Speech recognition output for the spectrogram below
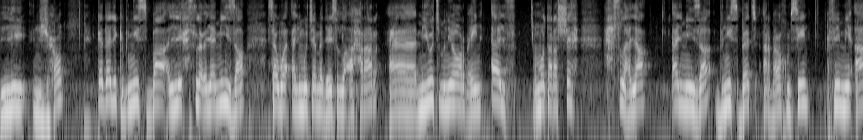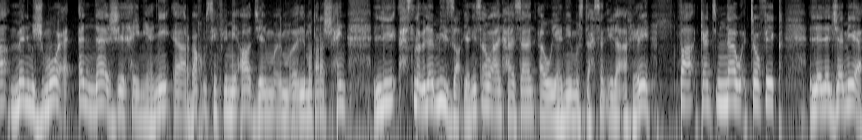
اللي نجحوا. كذلك بالنسبة اللي حصلوا على ميزة سواء المتمدرس ولا أحرار 148 ألف مترشح حصل على الميزة بنسبة 54% من مجموع الناجحين يعني 54% ديال المترشحين اللي حصلوا على ميزة يعني سواء حسن أو يعني مستحسن إلى آخره. فكنتمناو التوفيق للجميع.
